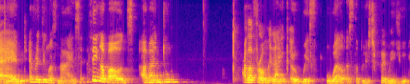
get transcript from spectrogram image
and everything was nice. Thing about Abantu, about from like a West well-established family,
